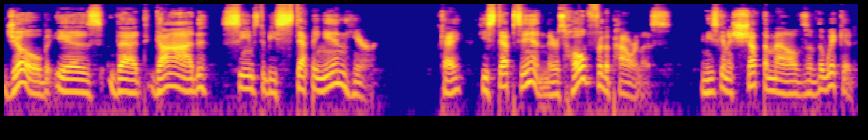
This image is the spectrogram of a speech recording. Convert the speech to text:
Job is that God seems to be stepping in here. Okay? He steps in. There's hope for the powerless and he's going to shut the mouths of the wicked.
